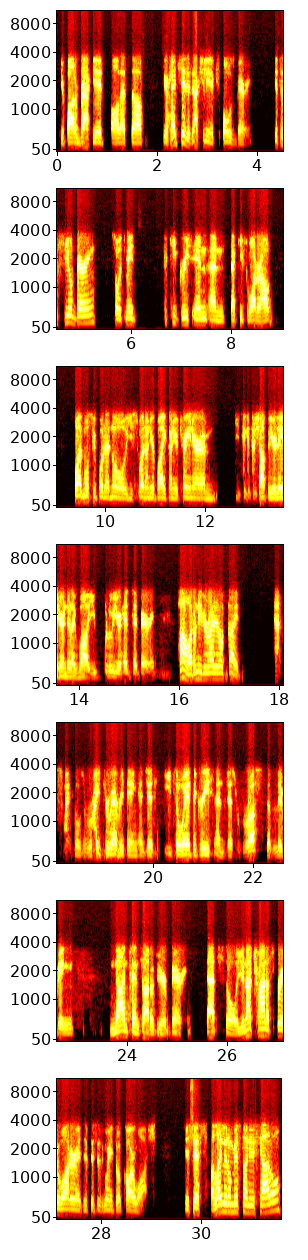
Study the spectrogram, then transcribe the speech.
your bottom bracket, all that stuff. Your headset is actually an exposed bearing. It's a sealed bearing, so it's made to keep grease in and that keeps water out. But most people that know you sweat on your bike, on your trainer, and you take it to the shop a year later and they're like, wow, you blew your headset bearing. How? I don't even ride it outside. That sweat goes right through everything and just eats away at the grease and just rusts the living nonsense out of your bearing. That's so you're not trying to spray water as if this is going into a car wash. It's just a light little mist on your saddle.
